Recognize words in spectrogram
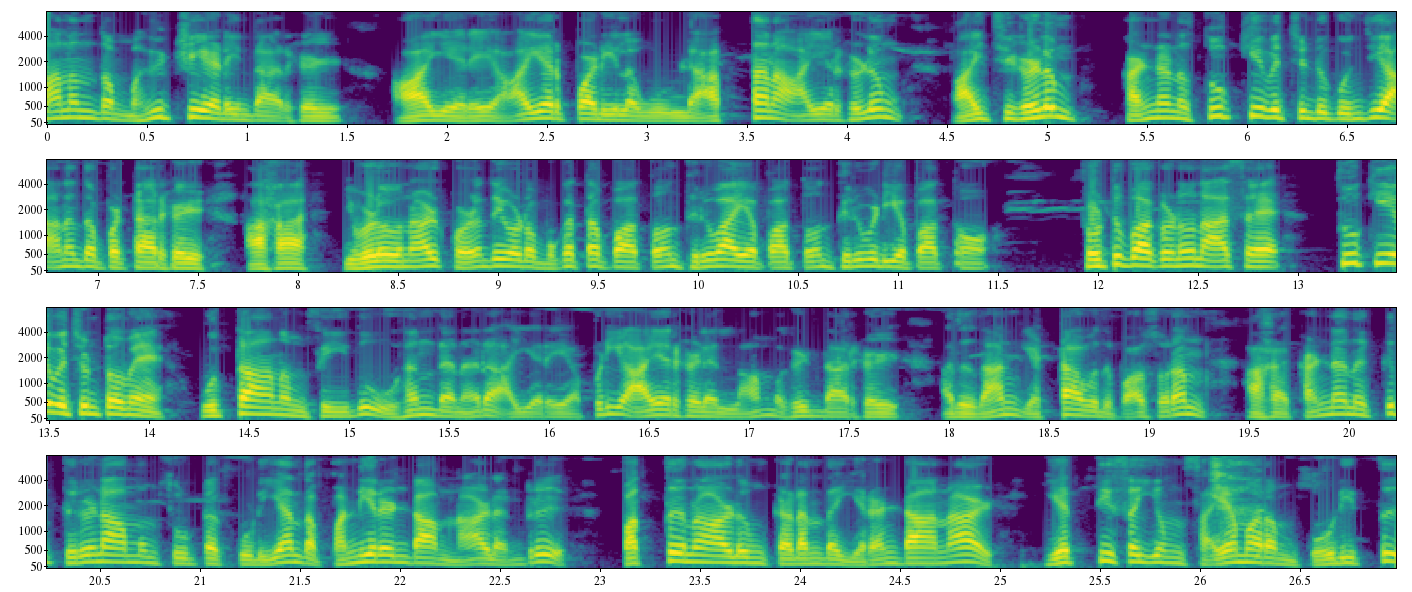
ஆனந்தம் மகிழ்ச்சி அடைந்தார்கள். ஆயரே ஆயர்பாடியில் உள்ள அத்தனை ஆயர்களும் ஆய்ச்சிகளும் கண்ணனை தூக்கி வச்சுட்டு குஞ்சி ஆனந்தப்பட்டார்கள். ஆகா இவ்வளவு நாள் குழந்தையோட முகத்தை பார்த்தோம் திருவாயை பார்த்தோம் திருவடியை பார்த்தோம். தொட்டு பார்க்கணும்னு ஆசை. தூக்கியே வச்சுட்டோமே. உத்தானம் செய்து உகந்தனர் ஆயரை அப்படி ஆயர்கள் எல்லாம் மகிழ்ந்தார்கள். அதுதான் எட்டாவது பாசுரம். ஆக கண்ணனுக்கு திருநாமம் சூட்டக்கூடிய அந்த பன்னிரெண்டாம் நாள் அன்று பத்து நாளும் கடந்த இரண்டாம் நாள் எத்திசையும் சயமரம் கோடித்து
